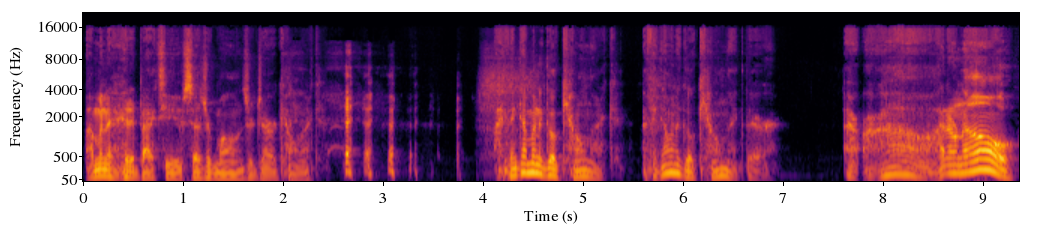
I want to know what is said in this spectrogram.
I'm gonna hit it back to you, Cedric Mullins or Jarred Kelenic. I think I'm gonna go Kelenic. I think I'm gonna go Kelenic there. Oh, I don't know.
